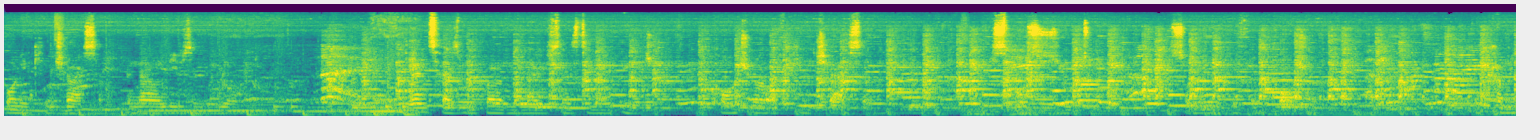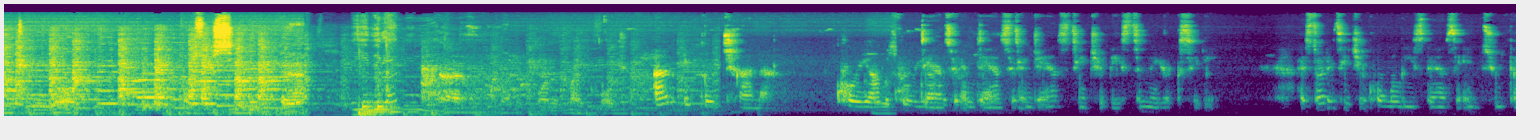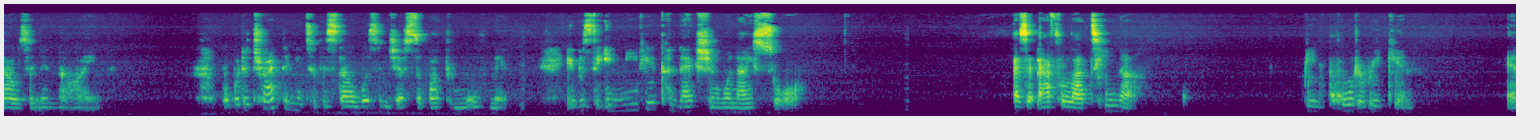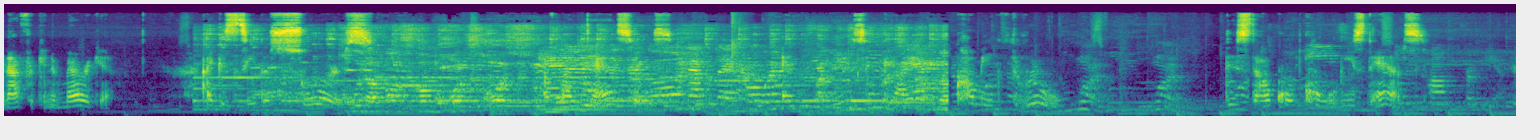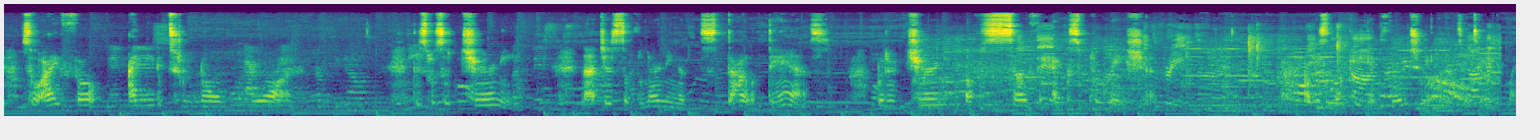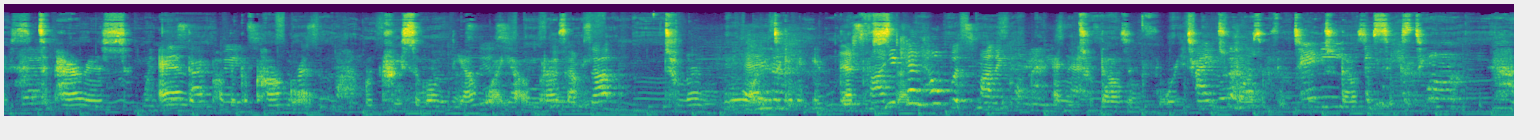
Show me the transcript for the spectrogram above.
born in Kinshasa and now lives in New York. Dance has been part of my life since the young age. The culture of Kinshasa exposes you to so many different cultures. And coming to New York, also seeing that. I'm Eto'o Tsana, choreographer, dancer, and dancer and dance teacher based in New York City. I started teaching Congolese dance in 2009. But what attracted me to this style wasn't just about the movement, it was the immediate connection when I saw. As an Afro Latina, being Puerto Rican and African American, I could see the source of my dances and music coming through this style called Congolese dance. So I felt I needed to know more. This was a journey, not just of learning a style of dance, but a journey of self exploration. I was lucky and fortunate to take my to Paris and the Republic of Congo with Crisogone Diangwaya of Brazzaville to learn more and to get an in-depth study. And in 2014, 2015, 2016,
